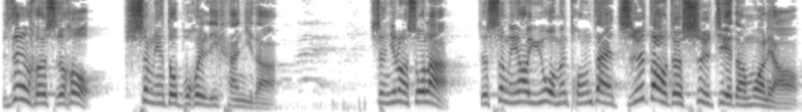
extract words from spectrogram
任何时候圣灵都不会离开你的。圣经上说了，这圣灵要与我们同在，直到这世界的末了。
